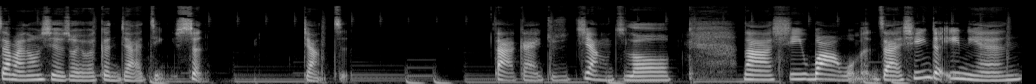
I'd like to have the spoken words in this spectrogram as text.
在买东西的时候也会更加谨慎，这样子，大概就是这样子喽。那希望我们在新的一年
